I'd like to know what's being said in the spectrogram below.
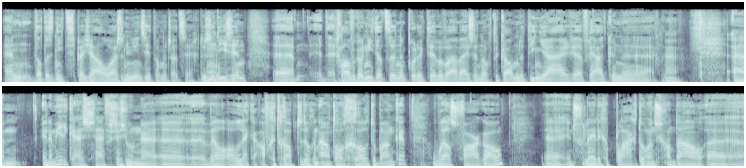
En dat is niet speciaal waar ze nu in zitten, om het zo te zeggen. Dus hmm. in die zin geloof ik ook niet dat we een product hebben waar wij ze nog de komende tien jaar vooruit kunnen eigenlijk. Ja. Um, in Amerika is het cijferseizoen uh, uh, wel al lekker afgetrapt door een aantal grote banken. Wells Fargo, uh, in het verleden geplaagd door een schandaal uh,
